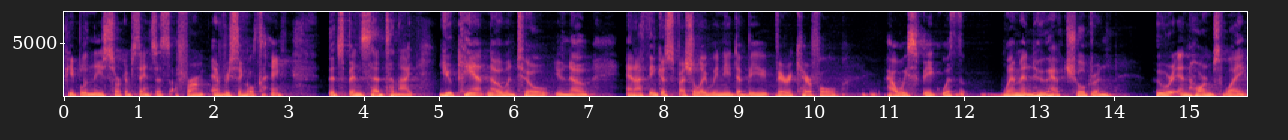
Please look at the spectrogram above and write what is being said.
people in these circumstances, affirm every single thing that's been said tonight. You can't know until you know. And I think especially we need to be very careful how we speak with women who have children who were in harm's way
